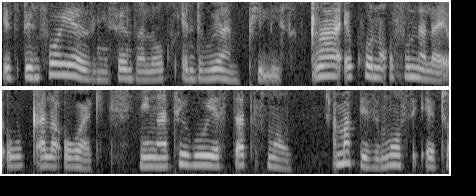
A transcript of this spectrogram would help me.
it's been four years ngisenza lokho and kuyangiphilisa. Nxa ekhona ufuna laye ukuqala okwakhe ngingathi kuye start small. Amabhizimusi ethu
